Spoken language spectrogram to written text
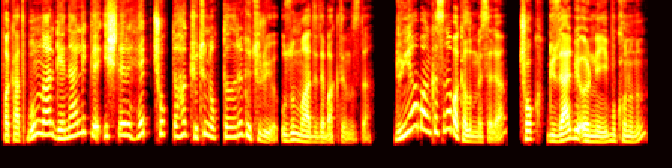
Fakat bunlar genellikle işleri hep çok daha kötü noktalara götürüyor uzun vadede baktığımızda. Dünya Bankası'na bakalım mesela. Çok güzel bir örneği bu konunun.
